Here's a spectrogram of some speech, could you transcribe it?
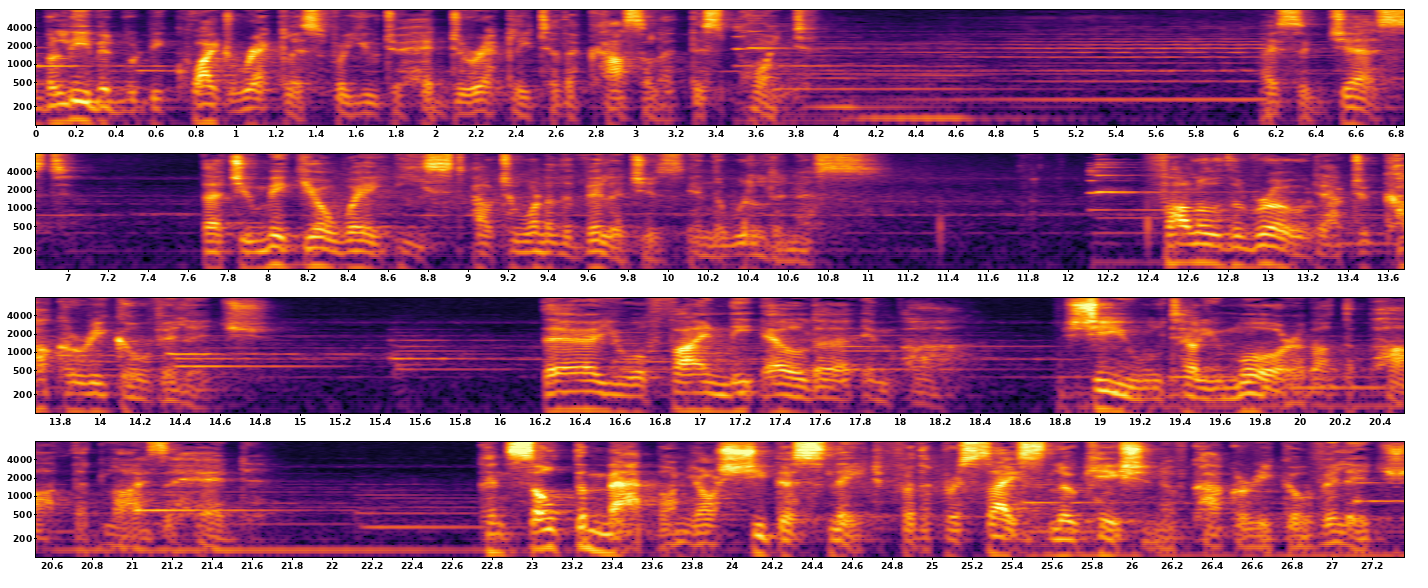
I believe it would be quite reckless for you to head directly to the castle at this point. I suggest that you make your way east out to one of the villages in the wilderness. Follow the road out to Kakariko Village. There you will find the Elder Impa. She will tell you more about the path that lies ahead. Consult the map on your Sheikah slate for the precise location of Kakariko Village.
